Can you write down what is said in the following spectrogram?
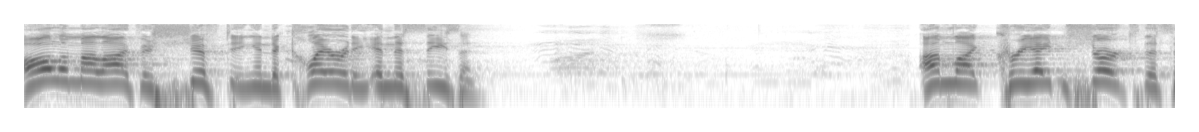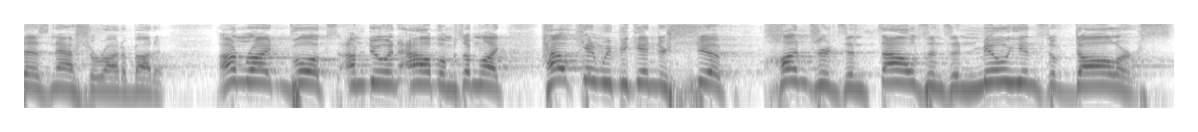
All of my life is shifting into clarity in this season. I'm like creating shirts that says Nasherite about it. I'm writing books, I'm doing albums. I'm like, how can we begin to shift hundreds and thousands and millions of dollars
